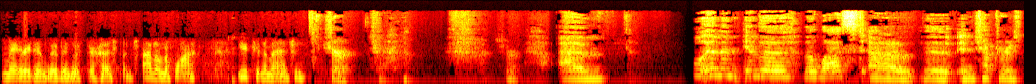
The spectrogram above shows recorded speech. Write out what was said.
married and living with their husbands. I don't know why. You can imagine. Sure, sure, sure. Um, well, and then in the the last uh, the in chapters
